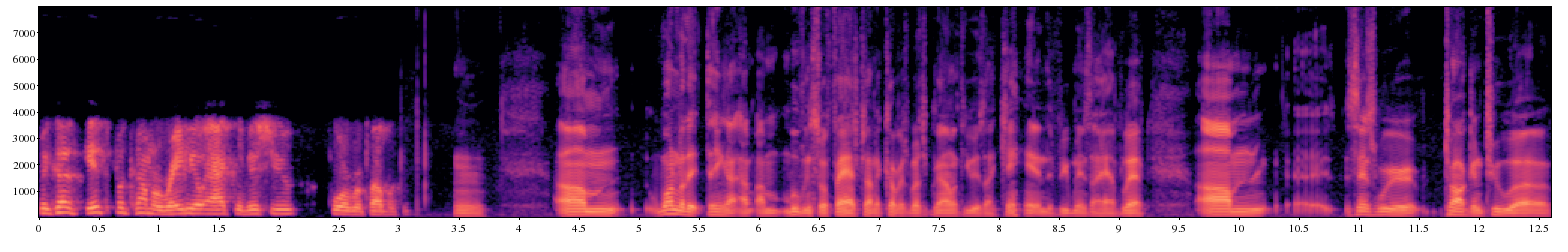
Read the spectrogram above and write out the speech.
because it's become a radioactive issue for Republicans. Mm. Um, one other thing, I, am moving so fast, trying to cover as much ground with you as I can in the few minutes I have left. Um, since we're talking to a,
